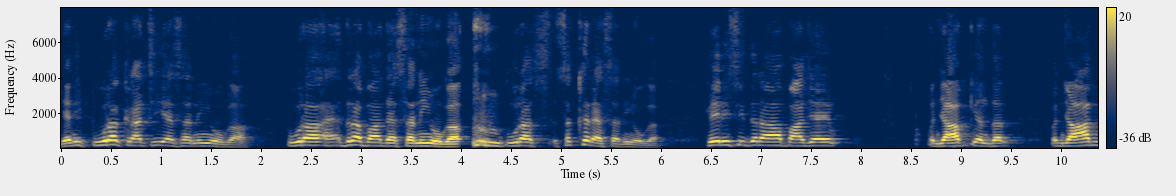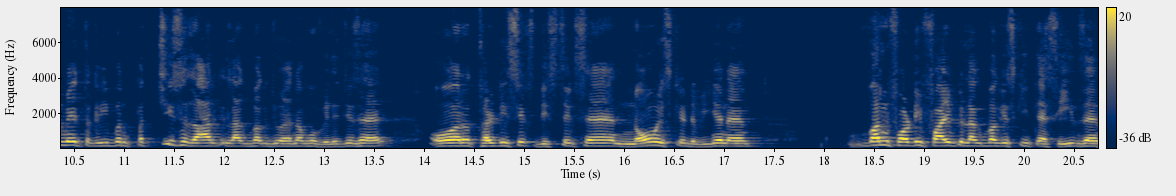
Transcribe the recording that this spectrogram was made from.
यानी पूरा कराची ऐसा नहीं होगा, पूरा हैदराबाद ऐसा नहीं होगा, पूरा सखर ऐसा नहीं होगा। फिर इसी तरह आप आ जाए पंजाब के अंदर। पंजाब में तकरीबन पच्चीस हज़ार के लगभग जो है ना वो विलेजेस हैं और थर्टी सिक्स डिस्ट्रिक्ट हैं, नौ इसके डिवीज़न हैं। 145 के लगभग इसकी तहसील हैं।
